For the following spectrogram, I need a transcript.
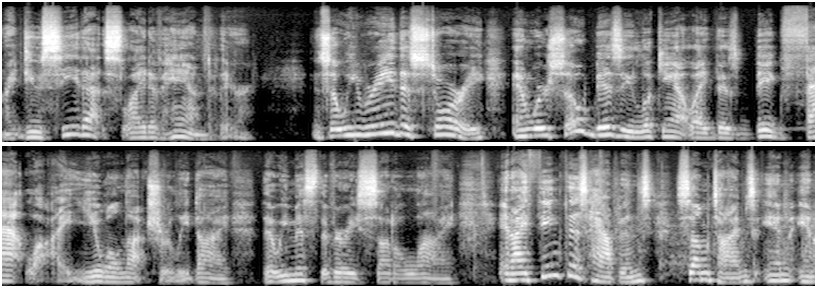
Right? Do you see that sleight of hand there? And so we read this story and we're so busy looking at like this big fat lie, you will not surely die, that we miss the very subtle lie. And I think this happens sometimes in, in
